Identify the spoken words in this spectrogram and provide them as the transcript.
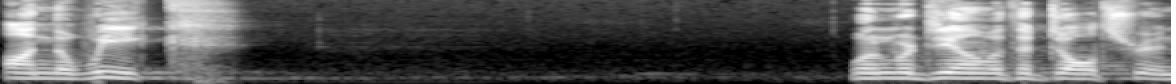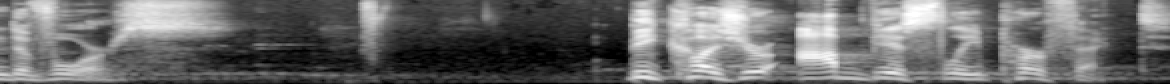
on the week when we're dealing with adultery and divorce because you're obviously perfect.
